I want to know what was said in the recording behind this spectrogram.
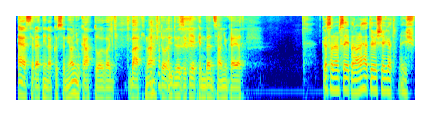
el szeretnélek köszönni anyukától, vagy bárki mástól. Üdvözlök egyébként Bence anyukáját. Köszönöm szépen a lehetőséget, és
